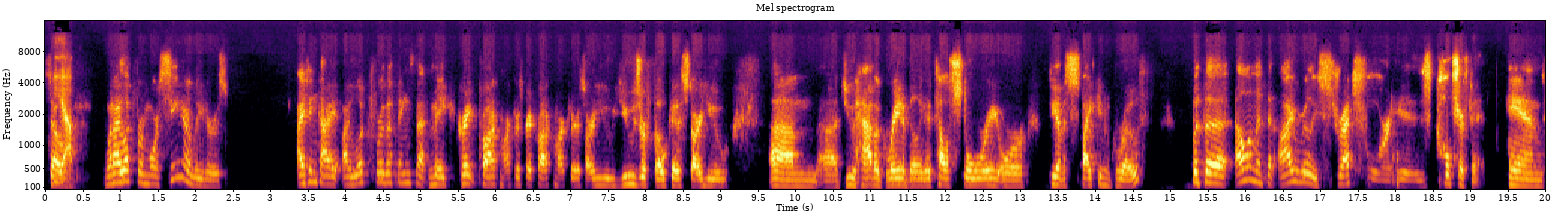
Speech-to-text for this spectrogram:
So yeah. when I look for more senior leaders, I think I, I look for the things that make great product marketers great product marketers. Are you user focused? Are you um, uh, do you have a great ability to tell a story or do you have a spike in growth? But the element that I really stretch for is culture fit. And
